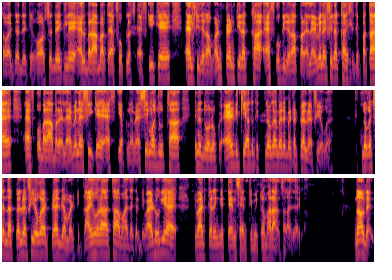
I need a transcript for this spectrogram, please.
तवज्जो देके गौर से देख ले। एल बराबर था F O plus F E के। एल की जगह वन ट्वेंटी रखा। एफ़ ओ की जगह पर एलेवन एफ़ ई रखा, इसलिए पता है एफ़ ओ बराबर एलेवन एफ़ ई के। एफ़ ई अपना वैसे ही मौजूद था। इन दोनों को ऐड किया तो कितने हो गए मेरे बेटा? ट्वेल्व एफ़ ई हो गए। कितने गए चंदा ट्वेल्व एफ़ ई हो गए ट्वेल्व जब मल्टीप्लाई हो रहा था, वहाँ जाकर डिवाइड हो गया है डिवाइड करेंगे टेन सेंटीमीटर हमारा आंसर आ जाएगा। नाउ देन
